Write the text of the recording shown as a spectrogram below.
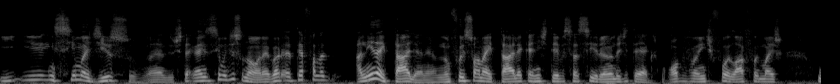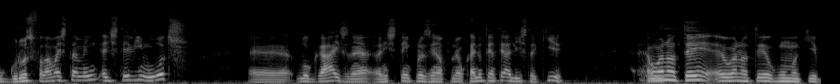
E, e em cima disso, né, te- em cima disso não, né? Agora até falar, além da Itália, né? Não foi só na Itália que a gente teve essa ciranda de técnico. Obviamente foi lá, foi mais o grosso foi lá, mas também a gente teve em outros é, lugares, né? A gente tem, por exemplo, né, o Canil tem até a lista aqui. Eu anotei, eu anotei alguma aqui,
